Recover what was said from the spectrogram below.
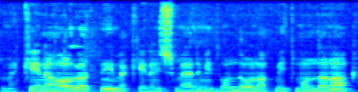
meg kéne hallgatni, meg kéne ismerni, mit gondolnak, mit mondanak,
